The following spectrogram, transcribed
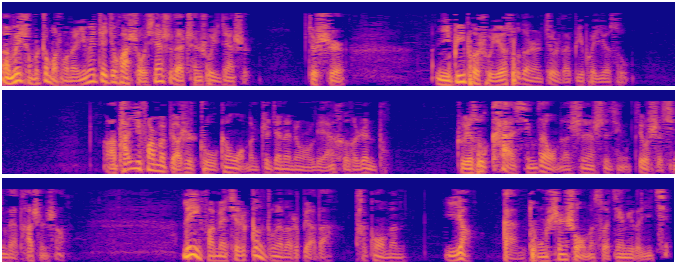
啊，为什么这么说呢？因为这句话首先是在陈述一件事，就是你逼迫属耶稣的人，就是在逼迫耶稣。啊，他一方面表示主跟我们之间的那种联合和认同，主耶稣看行在我们的身上事情，就是行在他身上。另一方面，其实更重要的是表达他跟我们一样。感同身受我们所经历的一切，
